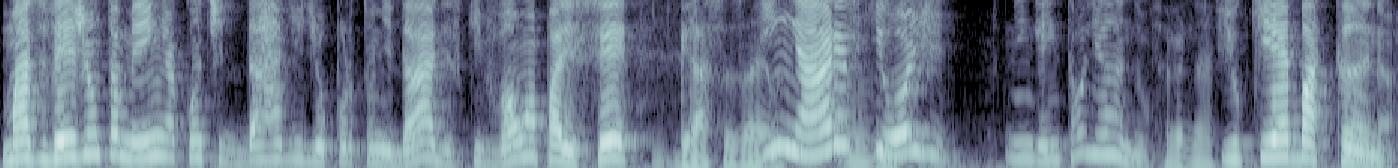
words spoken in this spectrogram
Mas vejam também a quantidade de oportunidades que vão aparecer Graças a elas. em áreas que hoje ninguém está olhando. Isso é verdade. E o que é bacana?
